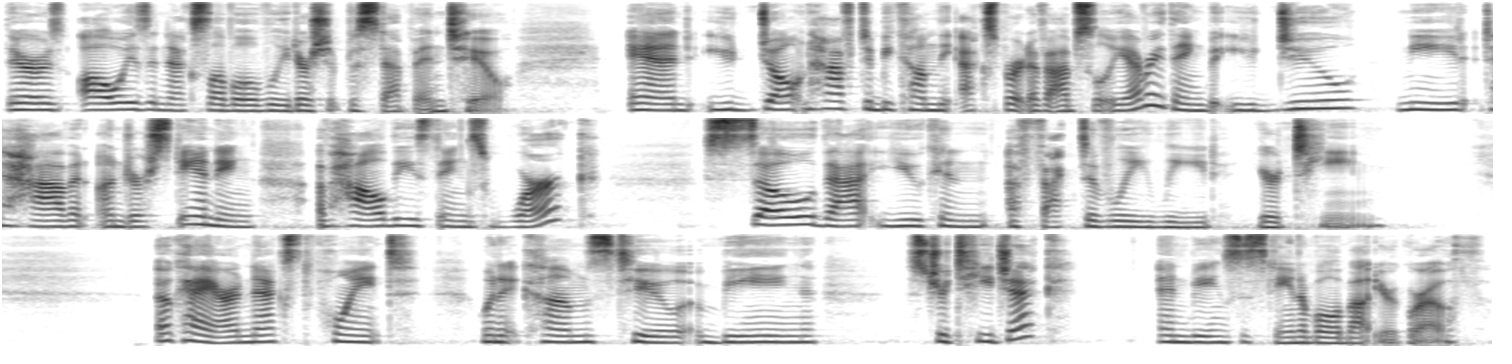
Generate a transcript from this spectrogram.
There is always a next level of leadership to step into. And you don't have to become the expert of absolutely everything, but you do need to have an understanding of how these things work so that you can effectively lead your team. Okay, our next point when it comes to being strategic and being sustainable about your growth.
